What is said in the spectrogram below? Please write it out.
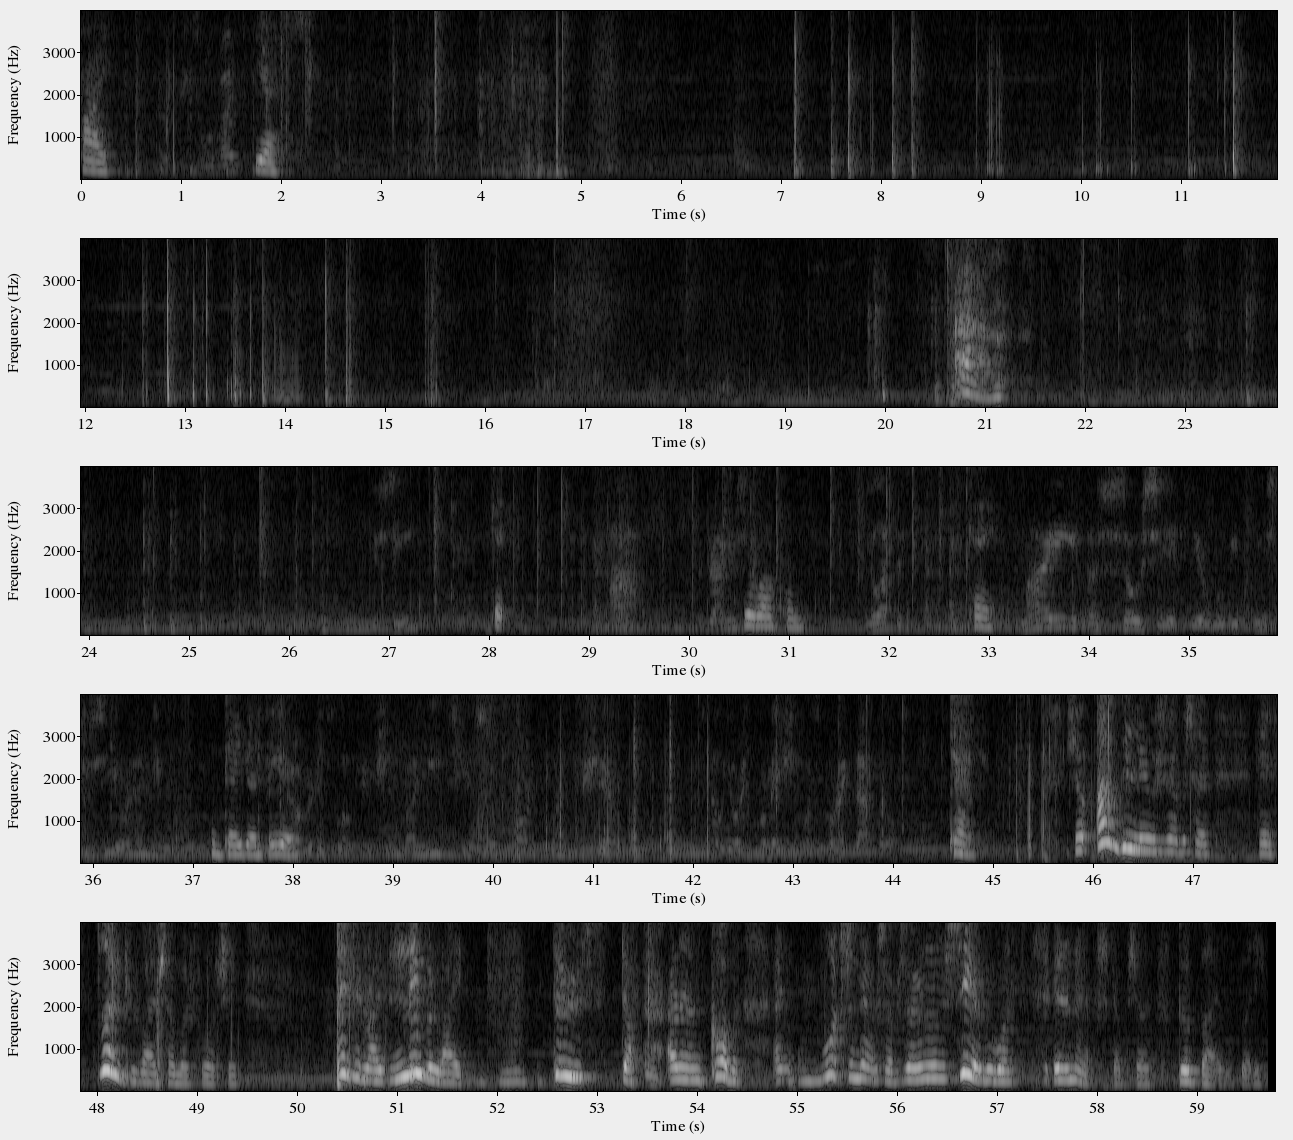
Hi. Yes. Ah. You see? Okay, Ah, you're stone. welcome. You'll have to. Okay. My associate here will be pleased to see your handiwork. Okay, good for you. discovered its location by means she has so far declined to share. So your information was correct after all. Okay. So I'm gonna leave this episode here. Thank you guys so much for watching. If you like, leave a like, do stuff, and then comment and watch the next episode. And I'll see everyone in the next episode. Goodbye, everybody.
